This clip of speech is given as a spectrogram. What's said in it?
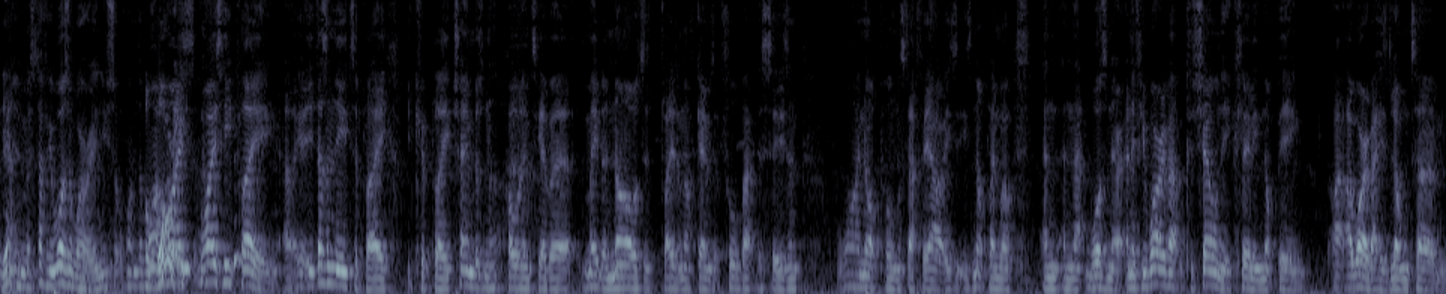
Yeah. Yeah, Mustafi was a worry, and you sort of wonder why, why, is, why is he playing? Uh, he doesn't need to play. You could play Chambers and Holding together. Maitland Niles has played enough games at fullback this season. Why not pull Mustafi out? He's, he's not playing well, and, and that was an error. And if you worry about Koscielny clearly not being, I, I worry about his long term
